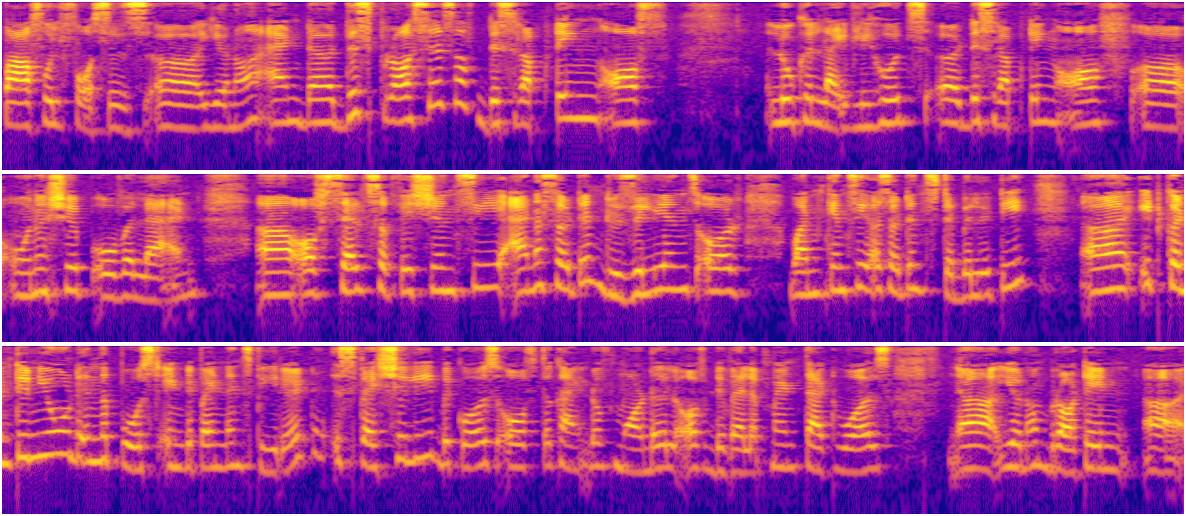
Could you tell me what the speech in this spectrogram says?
powerful forces uh, you know and uh, this process of disrupting of local livelihoods uh, disrupting of uh, ownership over land uh, of self sufficiency and a certain resilience or one can say a certain stability uh, it continued in the post independence period especially because of the kind of model of development that was uh, you know brought in uh,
